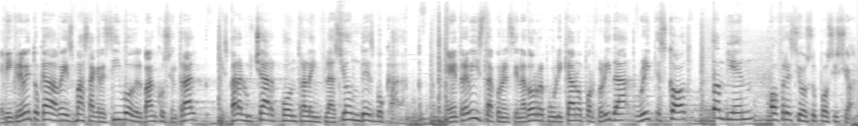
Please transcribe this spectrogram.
El incremento cada vez más agresivo del Banco Central es para luchar contra la inflación desbocada. En entrevista con el senador republicano por Florida, Rick Scott, también ofreció su posición.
